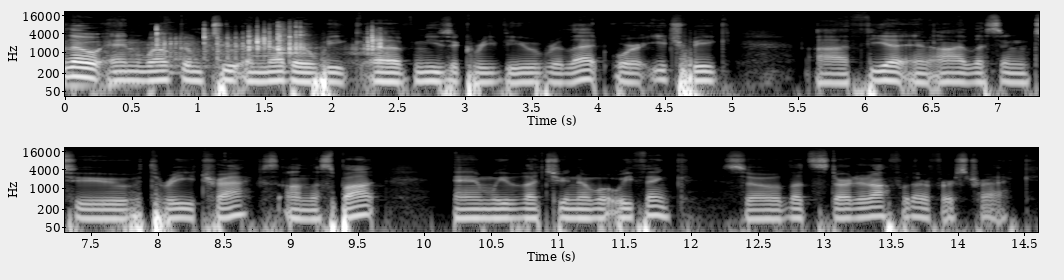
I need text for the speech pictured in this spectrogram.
Hello, and welcome to another week of Music Review Roulette, where each week uh, Thea and I listen to three tracks on the spot and we let you know what we think. So let's start it off with our first track.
